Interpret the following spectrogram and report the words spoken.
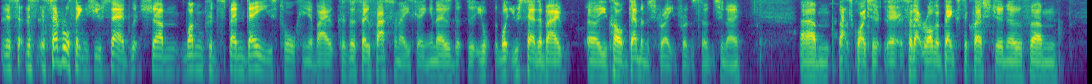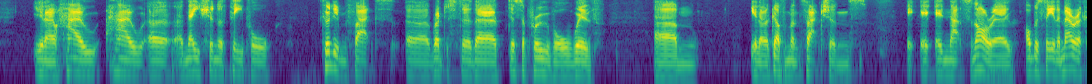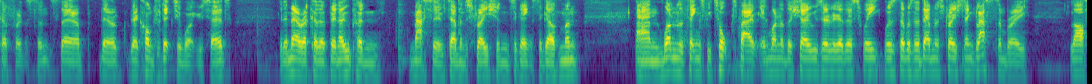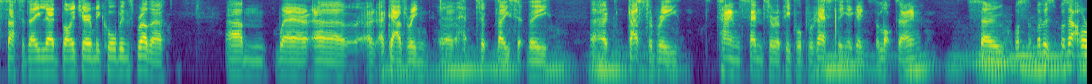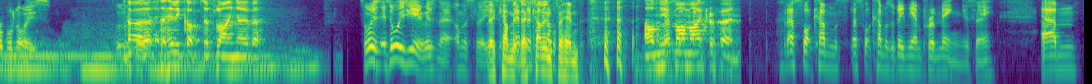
there's, there's, several things you said which um, one could spend days talking about because they're so fascinating. You know, that, what you said about uh, you can't demonstrate, for instance. You know, um, that's quite a, so that rather begs the question of um, you know how how uh, a nation of people could in fact uh, register their disapproval with um, you know a government's actions in that scenario. Obviously, in America, for instance, they're they're they're contradicting what you said. In America, there have been open, massive demonstrations against the government, And one of the things we talked about in one of the shows earlier this week was there was a demonstration in Glastonbury last Saturday, led by Jeremy Corbyn's brother, um, where uh, a, a, gathering uh, took place at the uh, Glastonbury town centre of people protesting against the lockdown. So, what's what is what's that horrible noise? Oh, that's a helicopter flying over. It's always it's always you, isn't it? Honestly, they're coming. They're coming for him. I'll mute my microphone. That's what comes. That's what comes with being the Emperor Ming. You see. Um,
